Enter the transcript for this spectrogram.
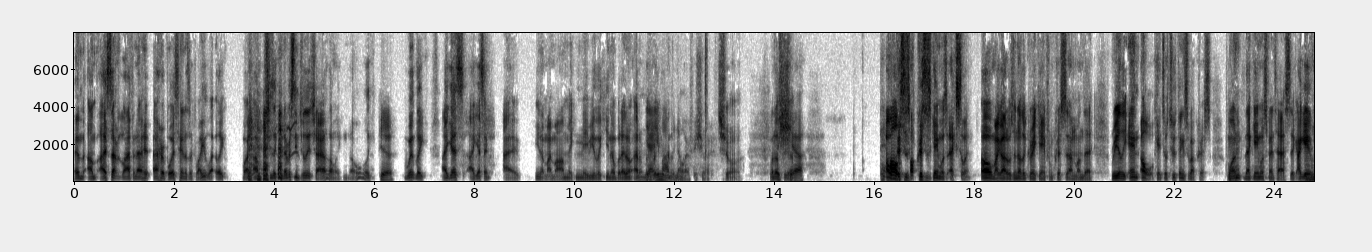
and um I started laughing at her, at her voice was like, why you la-? like why um, she's like, you never seen Julia Child? I'm like, no, like yeah. what like I guess I guess I I you know my mom making maybe like you know, but I don't I don't remember. Yeah, your mom would know her for sure. Sure. What else got? sure. Damn- Oh, Chris's Chris's game was excellent. Oh my god, it was another great game from Chris on Monday. Really, and oh, okay. So two things about Chris. One, that game was fantastic. I gave Mhm.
